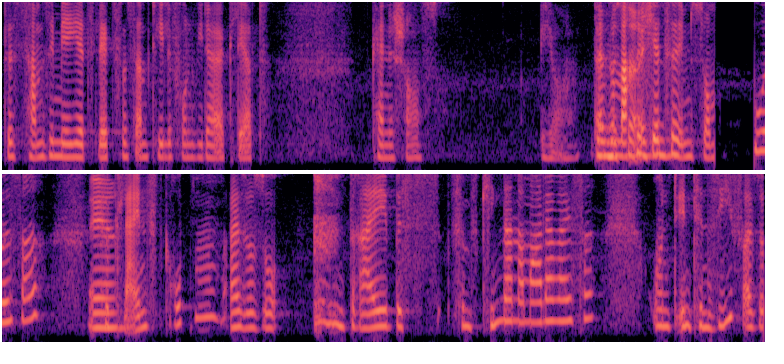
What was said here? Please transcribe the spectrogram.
Das haben sie mir jetzt letztens am Telefon wieder erklärt. Keine Chance. Ja, also mache ich jetzt im Sommer Kurse für Kleinstgruppen, also so drei bis fünf Kinder normalerweise und intensiv, also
